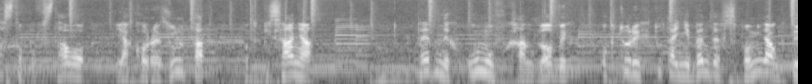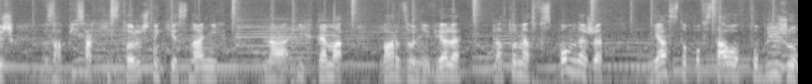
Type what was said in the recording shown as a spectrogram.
Miasto powstało jako rezultat podpisania pewnych umów handlowych, o których tutaj nie będę wspominał, gdyż w zapisach historycznych jest na nich na ich temat bardzo niewiele. Natomiast wspomnę, że miasto powstało w pobliżu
